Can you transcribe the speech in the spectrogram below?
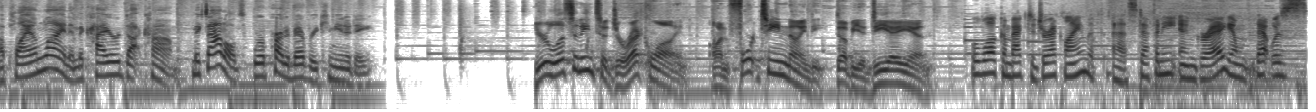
Apply online at mchire.com. McDonald's, we're a part of every community. You're listening to Direct Line on 1490 WDAN. Well, welcome back to Direct Line with uh, Stephanie and Greg. And that was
